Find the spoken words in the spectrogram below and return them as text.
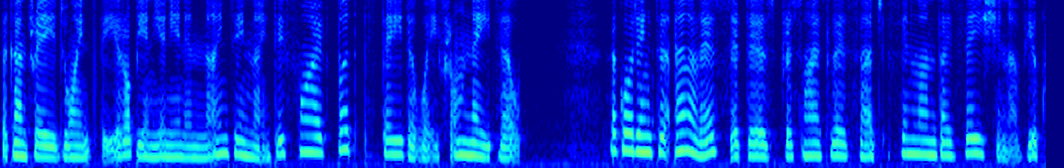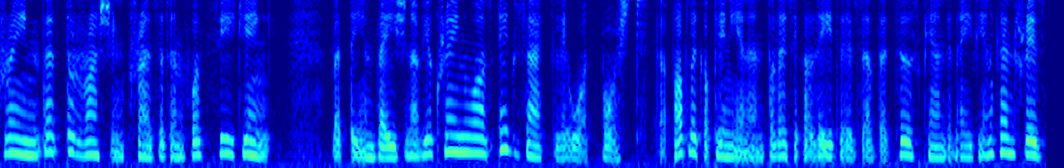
The country joined the European Union in 1995 but stayed away from NATO. According to analysts, it is precisely such Finlandization of Ukraine that the Russian president was seeking. But the invasion of Ukraine was exactly what pushed the public opinion and political leaders of the two Scandinavian countries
